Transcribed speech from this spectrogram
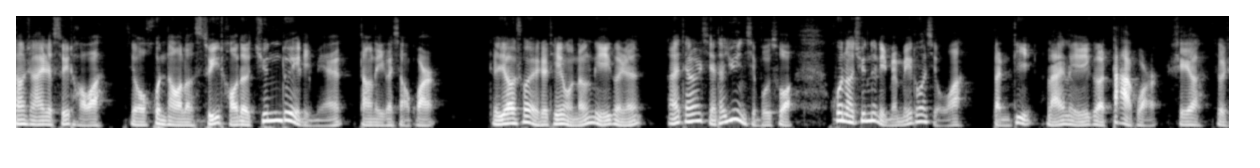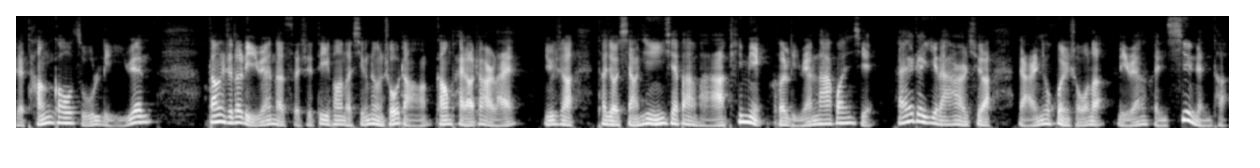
当时还是隋朝啊，就混到了隋朝的军队里面当了一个小官儿。这要说也是挺有能力一个人，哎，但而且他运气不错，混到军队里面没多久啊，本地来了一个大官儿，谁呀？就是唐高祖李渊。当时的李渊呢，此时地方的行政首长，刚派到这儿来，于是啊，他就想尽一切办法啊，拼命和李渊拉关系。哎，这一来二去啊，俩人就混熟了，李渊很信任他。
